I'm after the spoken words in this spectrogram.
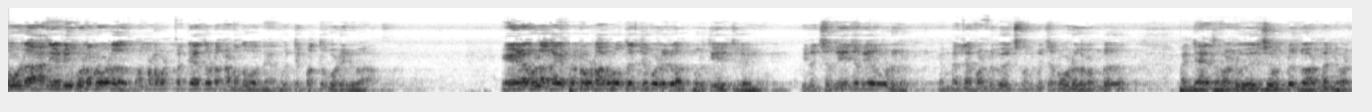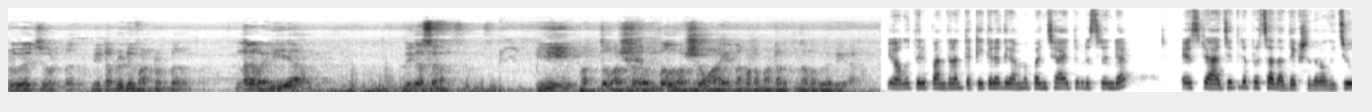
റോഡ് ആനയടി കൂട റോഡ് നമ്മുടെ പഞ്ചായത്തോടെ കടന്നു വന്നേ നൂറ്റിപ്പത്ത് കോടി രൂപ. ഏഴകുളം കൈപ്പട്ട റോഡ് അറുപത്തഞ്ച് കോടി രൂപ പൂർത്തീകരിച്ചു കഴിഞ്ഞു. പിന്നെ ചെറിയ ചെറിയ റോഡുകൾ. എം എൽ എ ഫണ്ട് ഉപയോഗിച്ച് നിർമ്മിച്ച റോഡുകളുണ്ട്. പഞ്ചായത്ത് ഫണ്ട് ഉപയോഗിച്ചുകൊണ്ട് ഗവൺമെന്റ് ഫണ്ട് ഉപയോഗിച്ചുകൊണ്ട് പി ഡബ്ല്യു ഡി ഫണ്ടുണ്ട്. അങ്ങനെ വലിയ വികസനം ഈ പത്ത് വർഷം ഒൻപത് വർഷമായി നമ്മുടെ മണ്ഡലത്തിൽ നടന്നു വരികയാണ്. യോഗത്തിൽ പന്തളം തെക്കേക്കര ഗ്രാമപഞ്ചായത്ത് പ്രസിഡന്റ് എസ് രാജേന്ദ്ര പ്രസാദ് അധ്യക്ഷത വഹിച്ചു.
